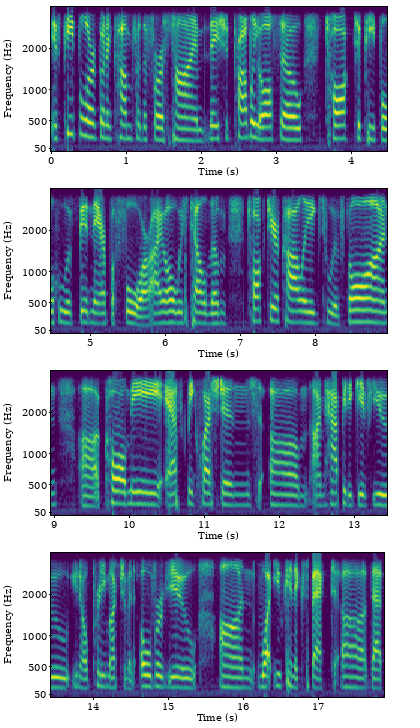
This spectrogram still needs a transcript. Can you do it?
if people are going to come for the first time, they should probably also talk to people who have been there before. I always tell them talk to your colleagues who have gone, uh, call me, ask me questions. Um, I'm happy to give you you know pretty much of an overview on what you can expect uh, that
